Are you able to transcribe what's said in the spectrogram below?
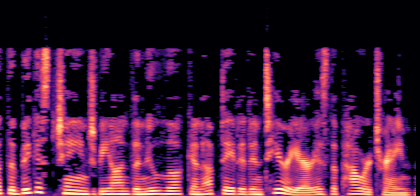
But the biggest change beyond the new look and updated interior is the powertrain.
